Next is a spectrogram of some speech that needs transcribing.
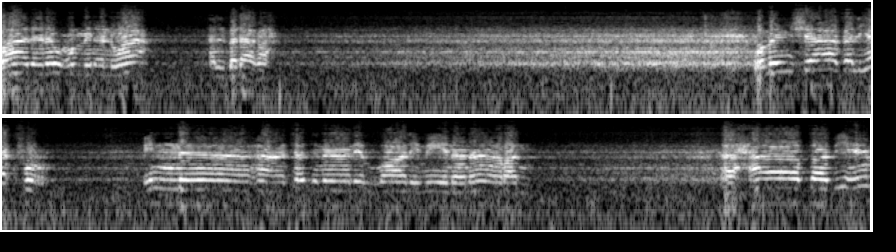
وهذا نوع من أنواع البلاغة. ومن شاء فليكفر. إنا أعتدنا للظالمين نارا. أحاط بهم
